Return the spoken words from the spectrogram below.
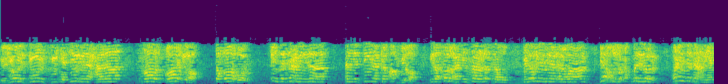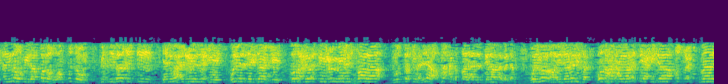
اليوم الدين في كثير من الحالات صار ظاهرة تظاهر. عند زعم الناس أن الدين كالأصبغة إذا صبغ الإنسان نفسه بلون من الألوان يأخذ حكم اللون. وعند زعمهم أنهم إذا صبغوا أنفسهم بصباغ الدين يعني واحد عمل لحيه ولبس دجاجه وضع برأسه العمه يعني صار مستقيما. لا ما حد قال هذا الكلام ابدا. والمرأة إذا لبست وضعت على رأسها حجاب قطعه قماش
